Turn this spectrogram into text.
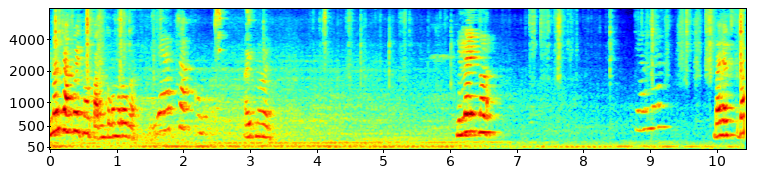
ಇನ್ನೊಂದು ಚಾಕು ಐತೆ ನೋಡಿ ಪರಂ ತೊಗೊಂಬರೋಗ ಯಾಕೆ ಸಾಕು ಐತೆ ನೋಡಿ. ಇಲ್ಲ ಐತ್ ನೋಡ. ಬಾಯ್ ಹಚ್ತದ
